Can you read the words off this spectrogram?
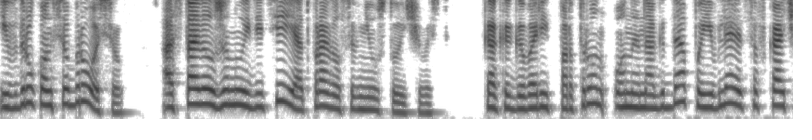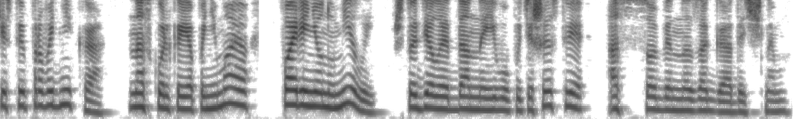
и вдруг он все бросил, оставил жену и детей и отправился в неустойчивость. Как и говорит Партрон, он иногда появляется в качестве проводника. Насколько я понимаю, парень он умелый, что делает данное его путешествие особенно загадочным.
